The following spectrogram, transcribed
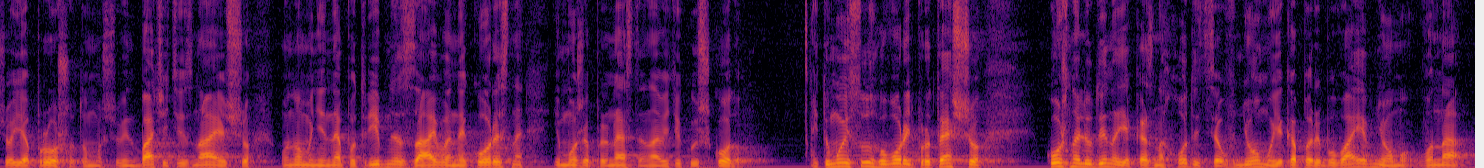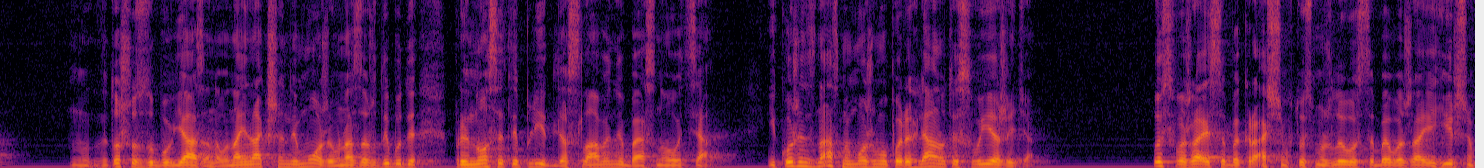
що я прошу, тому що Він бачить і знає, що воно мені не потрібне, зайве, не корисне і може принести навіть якусь шкоду. І тому Ісус говорить про те, що кожна людина, яка знаходиться в ньому, яка перебуває в ньому, вона ну, не то, що зобов'язана, вона інакше не може. Вона завжди буде приносити плід для слави Небесного Отця. І кожен з нас ми можемо переглянути своє життя. Хтось вважає себе кращим, хтось, можливо, себе вважає гіршим.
